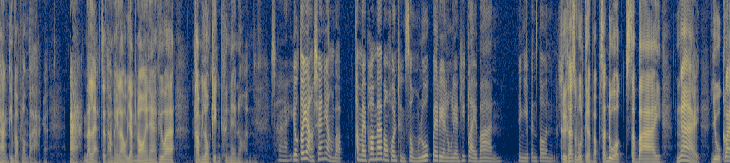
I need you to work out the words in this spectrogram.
ทางที่แบบลำบากอะ อ่านั่นแหละจะทำให้เราอย่างน้อยนะ พี่ว่าทำให้เราเก่งขึ้นแน่นอน ใช่ ยกตัวอย่างเช่นอย่างแบบทำไมพ่อแม่บางคนถึงส่งลูกไปเรียนโรงเรียนที่ไกลบ้าน อย่างนี้เป็นต้น คือถ้าสมมติเกิดแบบสะดวกสบาย ง่าย อยู่ใกล้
